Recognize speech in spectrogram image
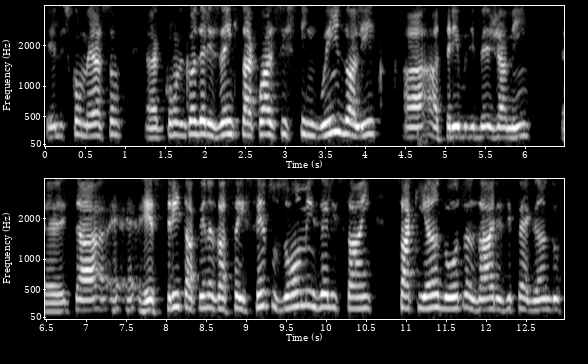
Eles começam, eh, quando eles veem que está quase se extinguindo ali a, a tribo de Benjamim, está é, restrita apenas a 600 homens, eles saem saqueando outras áreas e pegando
